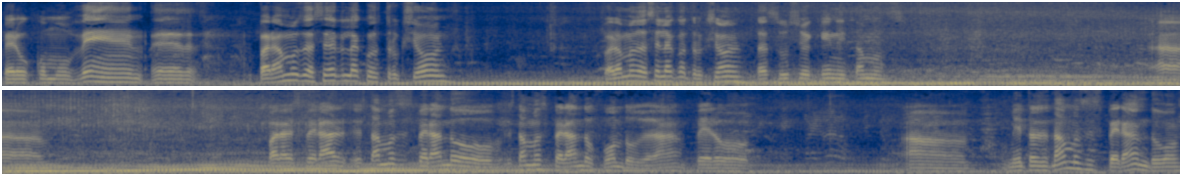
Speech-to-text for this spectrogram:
Pero como ven, eh, paramos de hacer la construcción. Paramos de hacer la construcción. Está sucio aquí, necesitamos. ah, para esperar, estamos esperando, estamos esperando fondos, ¿verdad? Pero ah, mientras estábamos esperando,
